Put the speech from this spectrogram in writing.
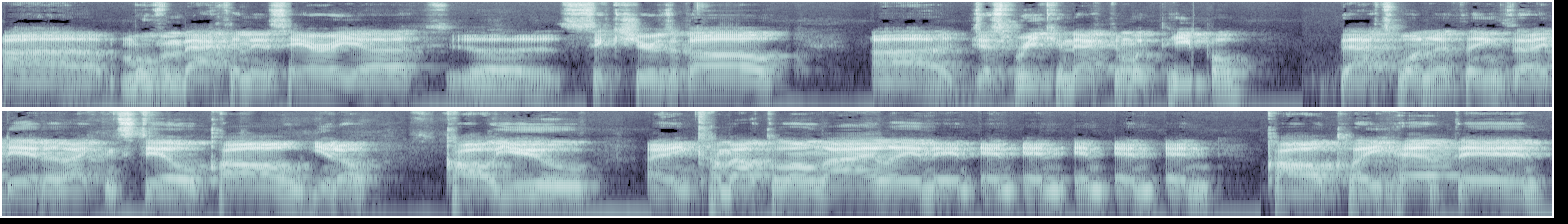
uh, moving back in this area uh, six years ago, uh, just reconnecting with people. That's one of the things that I did, and I can still call you know call you and come out to Long Island and and and and, and, and call Clay Hampton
